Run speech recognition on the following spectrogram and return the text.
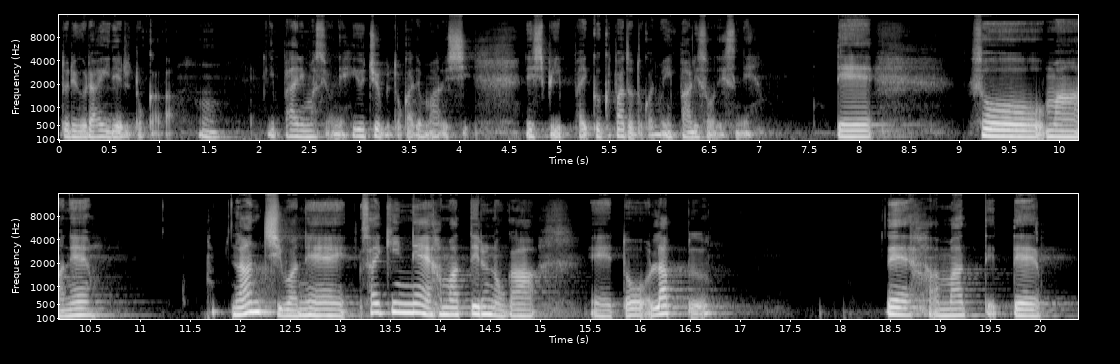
どれぐらい入れるとかが、うん、いっぱいありますよね YouTube とかでもあるしレシピいっぱいクックパッドとかでもいっぱいありそうですね。でそうまあねランチはね最近ねハマってるのが、えーとラップでハマってて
